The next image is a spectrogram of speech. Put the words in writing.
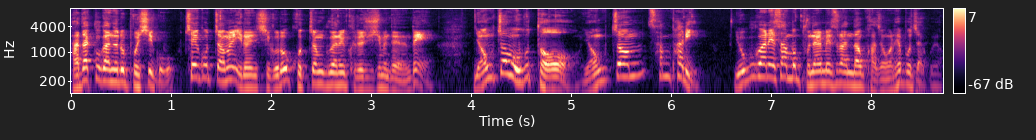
바닥 구간으로 보시고 최고점을 이런 식으로 고점 구간을 그려주시면 되는데 0.5부터 0.382 요 구간에서 한번 분할 매수를 한다고 가정을 해보자고요.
